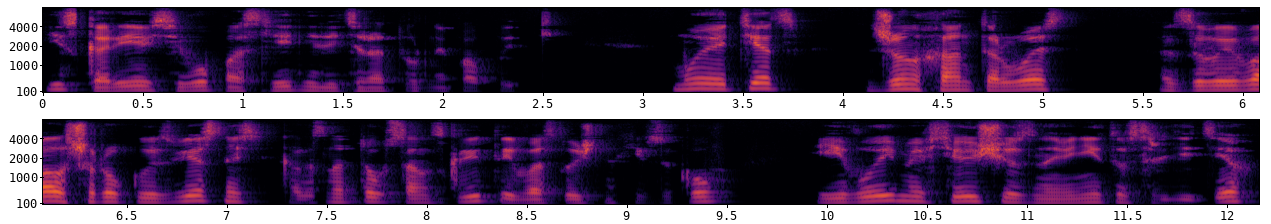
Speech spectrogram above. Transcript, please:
и, скорее всего, последней литературной попытки. Мой отец, Джон Хантер Уэст, завоевал широкую известность как знаток санскрита и восточных языков, и его имя все еще знаменито среди тех,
